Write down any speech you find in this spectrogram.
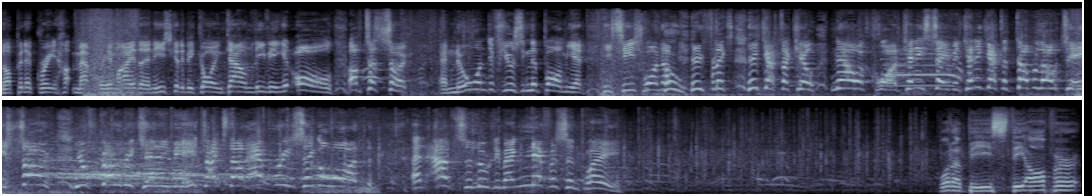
not been a great map for him either. And he's going to be going down, leaving it all up to CeRq. And no one defusing the bomb yet. He sees one up. He flicks. He gets the kill. Now a quad. Can he save it? Can he get the double OT? CeRq, you've got to be kidding me. He takes down every single one. An absolutely magnificent play. What a beast. The offer,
